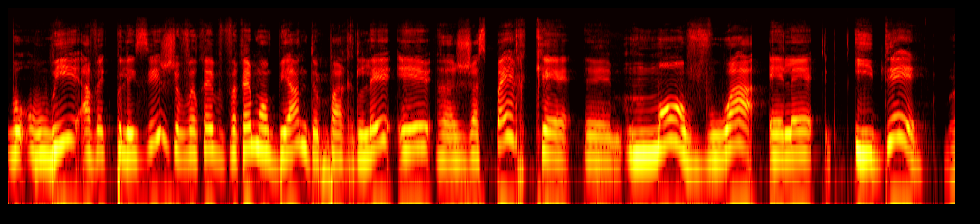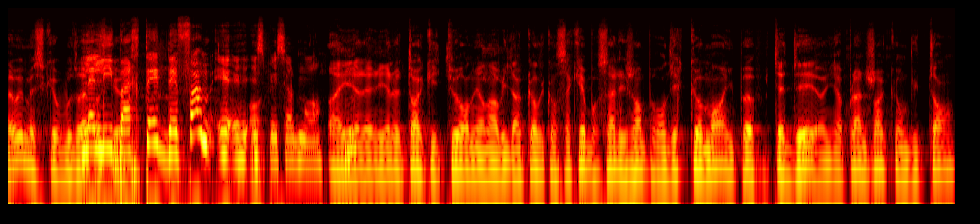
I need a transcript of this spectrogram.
oui, avec plaisir. Je voudrais vraiment bien de parler et euh, j'espère que euh, mon voix, elle est idée. Ben oui, mais ce que vous voudrez. La parce que- liberté des femmes, et- et spécialement. Ouais, il, y a le, il y a le temps qui tourne et on a envie d'encore de consacrer. Pour ça, les gens pourront dire comment ils peuvent t'aider. Il y a plein de gens qui ont du temps,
